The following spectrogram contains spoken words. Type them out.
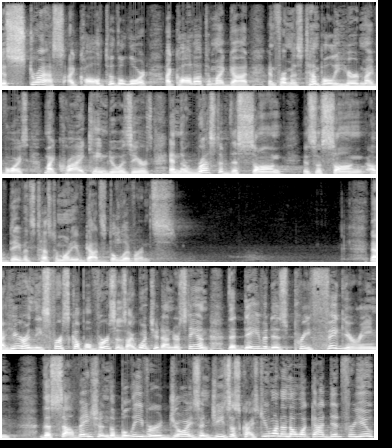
distress, I called to the Lord. I called out to my God, and from his temple he heard my voice. My cry came to his ears. And the rest of this song is a song of David's testimony of God's deliverance. Now, here in these first couple verses, I want you to understand that David is prefiguring the salvation the believer enjoys in Jesus Christ. Do you want to know what God did for you?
